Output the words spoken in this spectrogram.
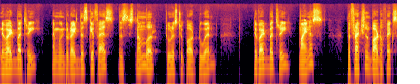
divided by 3 I'm going to write this GIF as this number 2 raised to power 2n divided by 3 minus the fractional part of x.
